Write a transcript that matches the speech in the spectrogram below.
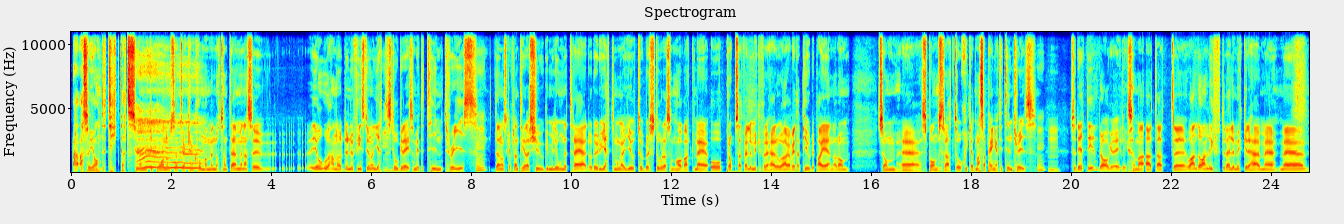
Alltså jag har inte tittat så mycket på honom så att jag kan komma med något sånt där. Men alltså, jo, han har, nu finns det ju någon jättestor grej som heter Team Trees. Mm. Där de ska plantera 20 miljoner träd och då är det jättemånga YouTubers stora som har varit med och propsat väldigt mycket för det här. Och jag vet att Pewdiepie är en av dem som eh, sponsrat och skickat massa pengar till Team Trees. Mm. Mm. Så det, det är en bra grej liksom. Att, att, eh, och han, då han lyfter väldigt mycket det här med, med,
